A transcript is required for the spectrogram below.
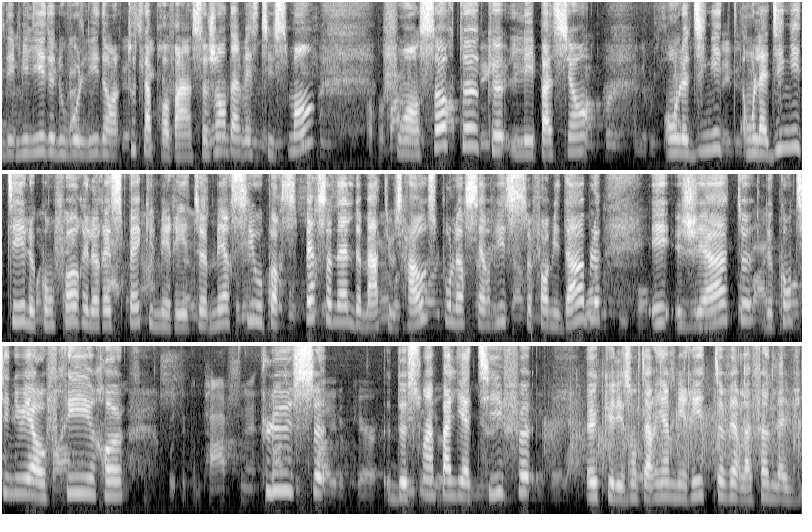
des milliers de nouveaux lits dans toute la province. Ce genre d'investissement font en sorte que les patients ont, ont, la dignité, le confort et le respect qu'ils méritent. Merci au personnel de Matthews House pour leur service formidable et j'ai hâte de continuer à offrir euh, plus de soins palliatifs euh, que les Ontariens méritent vers la fin de la vie.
